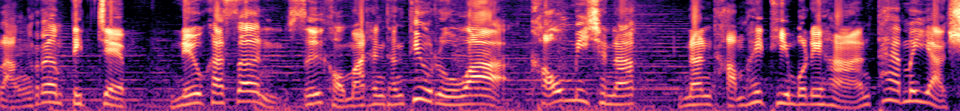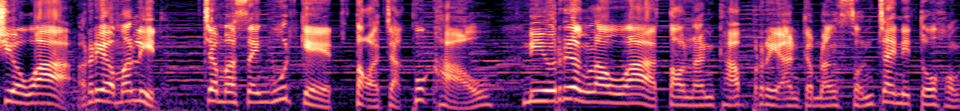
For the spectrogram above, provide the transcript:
หลังๆ เริ่มติดเจ็บ นิวคาสเซิลซื้อเขามาทั้งทั้งที่รู้ว่า เขามีชนัก นั่นทำให้ทีมบริหารแทบไม่อยากเชื่อว่าเรอัลมาดริดจะมาเซ็งวูดเกตต่อจากพวกเขา มีเรื่องเล่าว่าตอนนั้นครับเรอันกำลังสนใจในตัวของ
